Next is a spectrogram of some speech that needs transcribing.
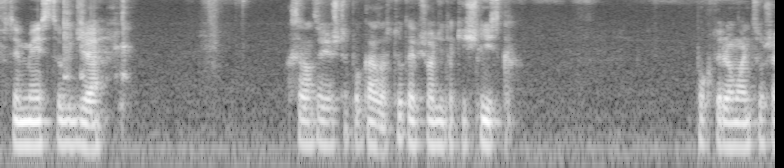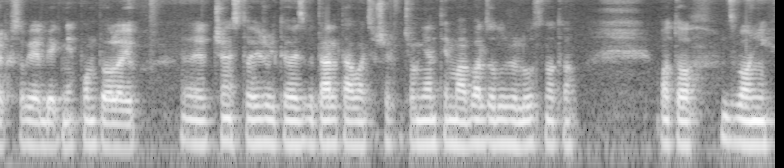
w tym miejscu, gdzie chcę wam coś jeszcze pokazać. Tutaj przychodzi taki ślisk, po którym łańcuszek sobie biegnie pompy oleju. Y, Często jeżeli to jest wytarta, łańcuszek wyciągnięty ma bardzo duży luz, no to oto dzwoni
